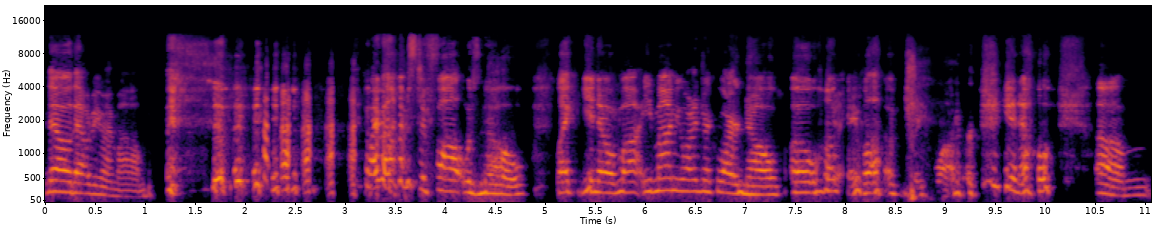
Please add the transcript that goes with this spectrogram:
No that would be my mom my mom's default was no. Like, you know, mom, mom, you want to drink water? No. Oh, okay. Well, I'll drink water. you know, um,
